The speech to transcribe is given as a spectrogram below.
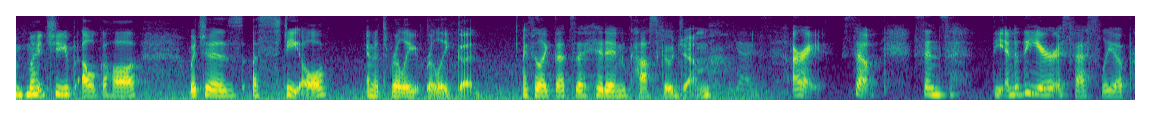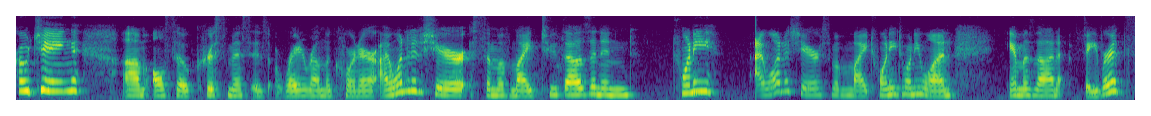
my cheap alcohol which is a steal and it's really, really good. I feel like that's a hidden Costco gem. Guys. All right, so since the end of the year is fastly approaching. Um, also, Christmas is right around the corner. I wanted to share some of my 2020, I want to share some of my 2021 Amazon favorites.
